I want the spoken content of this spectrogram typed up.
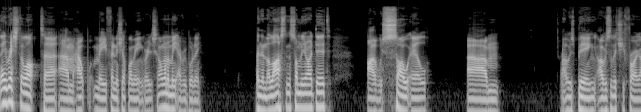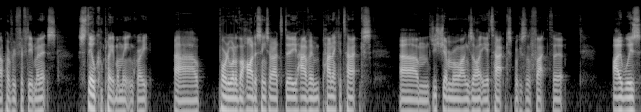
they risked a lot to um, help me finish off my meet and greet. So I want to meet everybody. And then the last insomnia I did, I was so ill. Um, I was being, I was literally throwing up every 15 minutes. Still completed my meet and greet. Uh, probably one of the hardest things I had to do, having panic attacks, um, just general anxiety attacks because of the fact that I was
